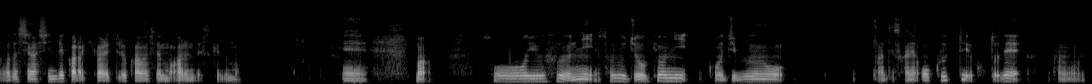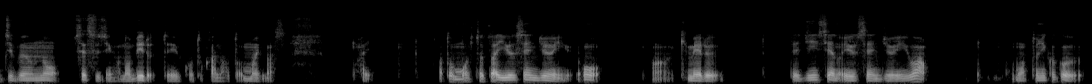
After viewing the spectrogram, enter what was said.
私が死んでから聞かれている可能性もあるんですけども、えーまあ、そういうふうに、そういう状況に、こう、自分を、なんですかね、置くっていうことで、あの、自分の背筋が伸びるということかなと思います。あともう一つは優先順位を、まあ、決める。で、人生の優先順位は、まあ、とにかく、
